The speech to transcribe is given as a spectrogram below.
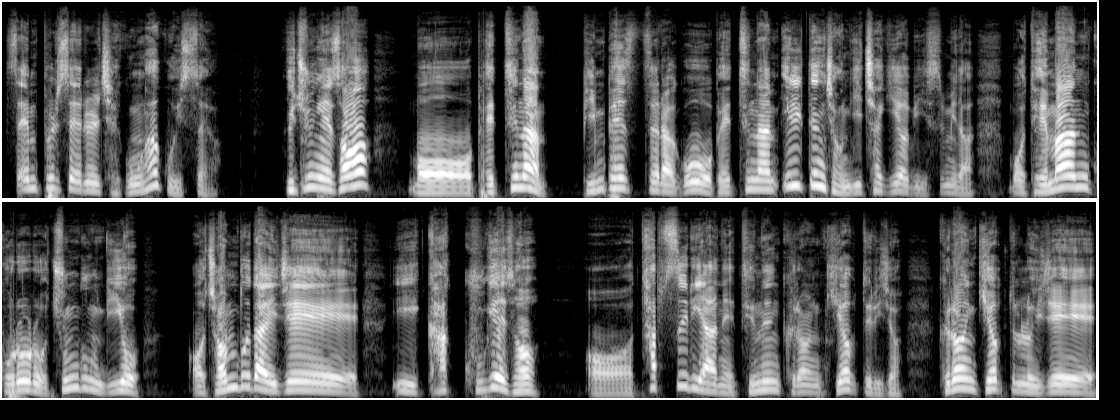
샘플셀을 제공하고 있어요. 그 중에서 뭐 베트남 빈페스트라고 베트남 1등 전기차 기업이 있습니다. 뭐 대만 고로로, 중국 니오 어, 전부 다 이제 이 각 국에서 어, 탑3 안에 드는 그런 기업들이죠. 그런 기업들로 이제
